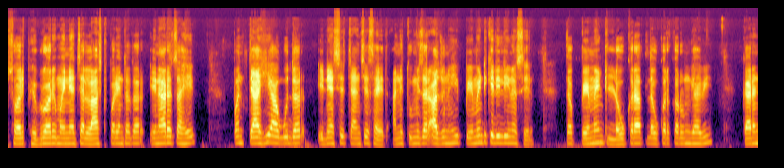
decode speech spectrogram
सॉरी फेब्रुवारी महिन्याच्या लास्टपर्यंत तर येणारच आहे. पण त्याही अगोदर येण्याचे चान्सेस आहेत. आणि तुम्ही जर अजूनही पेमेंट केलेली नसेल तर पेमेंट लवकरात लवकर करून घ्यावी. कारण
